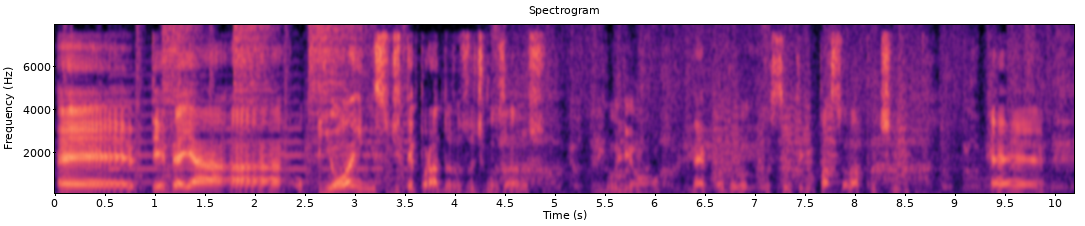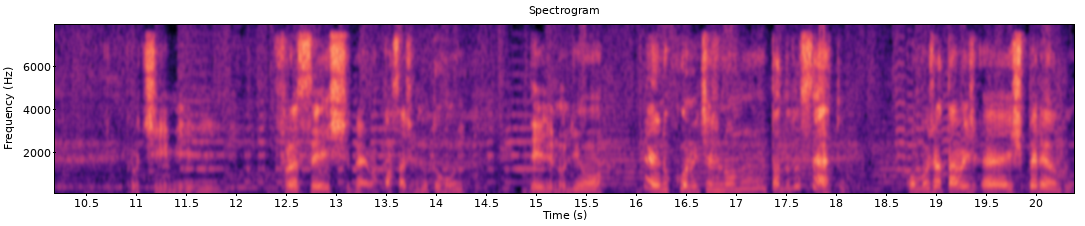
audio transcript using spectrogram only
É, teve aí a, a, o pior início de temporada nos últimos anos no Lyon, né, quando o Silvinho passou lá para o time é, pro time francês, né? Uma passagem muito ruim dele no Lyon. E aí no Corinthians não, não tá dando certo. Como eu já estava é, esperando,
